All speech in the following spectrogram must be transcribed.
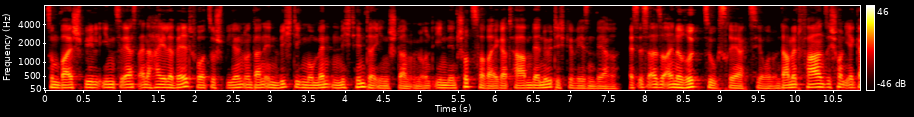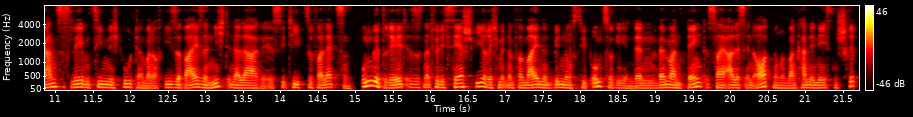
Zum Beispiel ihnen zuerst eine heile Welt vorzuspielen und dann in wichtigen Momenten nicht hinter ihnen standen und ihnen den Schutz verweigert haben, der nötig gewesen wäre. Es ist also eine Rückzugsreaktion und damit fahren sie schon ihr ganzes Leben ziemlich gut, da man auf diese Weise nicht in der Lage ist, sie tief zu verletzen. Umgedreht ist es natürlich sehr schwierig, mit einem vermeidenden Bindungstyp umzugehen, denn wenn man denkt, es sei alles in Ordnung und man kann den nächsten Schritt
